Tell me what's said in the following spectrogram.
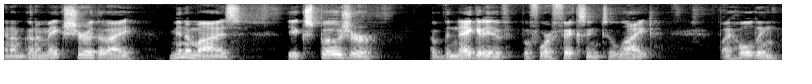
And I'm going to make sure that I minimize the exposure of the negative before fixing to light by holding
